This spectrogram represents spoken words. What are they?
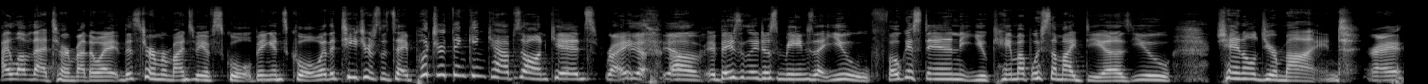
I love that term, by the way. This term reminds me of school, being in school, where the teachers would say, put your thinking caps on, kids, right? Yeah, yeah. Um, it basically just means that you focused in, you came up with some ideas, you channeled your mind, right?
